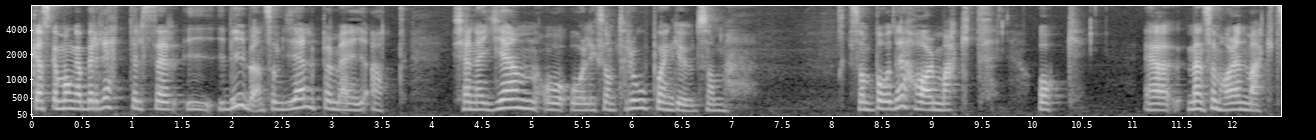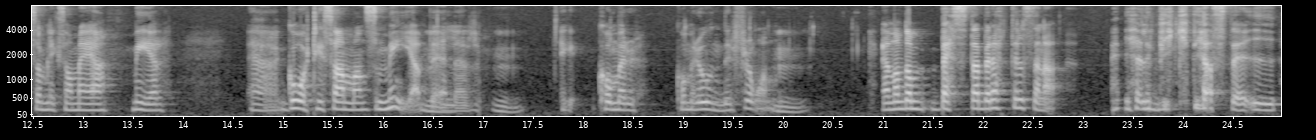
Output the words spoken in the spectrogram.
ganska många berättelser i, i Bibeln som hjälper mig att känna igen och, och liksom tro på en Gud som, som både har makt och eh, men som har en makt som liksom är mer eh, går tillsammans med Mm. eller Mm. eh, kommer, kommer underifrån. Mm. En av de bästa berättelserna, eller viktigaste i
